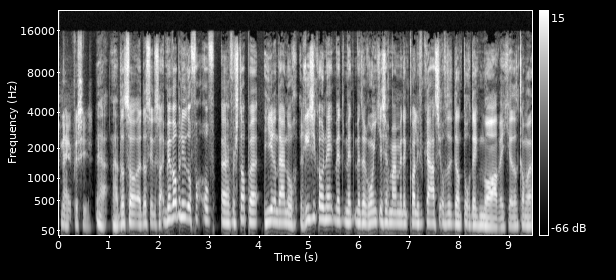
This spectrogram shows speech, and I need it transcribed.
nee, precies. Ja, nou, dat, zal, dat is interessant. Ik ben wel benieuwd of, of uh, Verstappen hier en daar nog risico neemt met, met, met een rondje, zeg maar, met een kwalificatie. Of dat hij dan toch denkt, nou, weet je, dat kan me...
